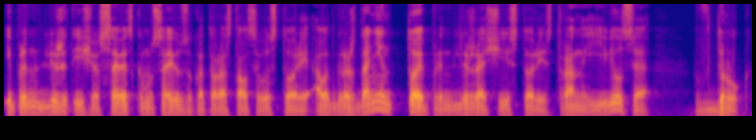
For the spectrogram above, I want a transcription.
и принадлежит еще Советскому Союзу, который остался в истории. А вот гражданин той принадлежащей истории страны явился вдруг,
